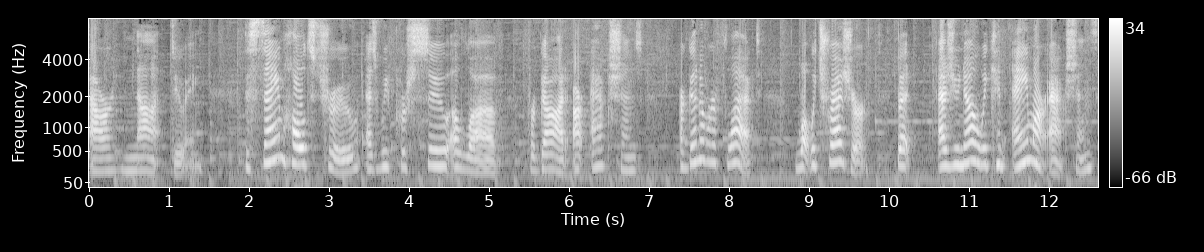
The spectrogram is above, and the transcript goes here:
our not doing. The same holds true as we pursue a love for God. Our actions are going to reflect what we treasure. But as you know, we can aim our actions,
